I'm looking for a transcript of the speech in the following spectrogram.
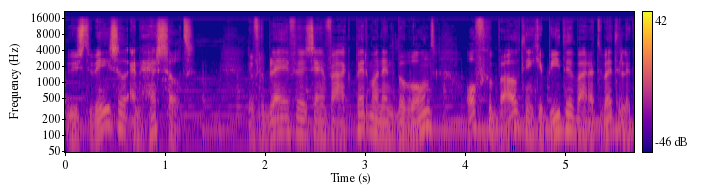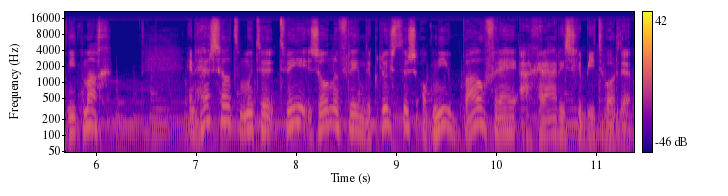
Wustwezel en Herselt. De verblijven zijn vaak permanent bewoond of gebouwd in gebieden waar het wettelijk niet mag. In Herselt moeten twee zonevreemde clusters opnieuw bouwvrij agrarisch gebied worden.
